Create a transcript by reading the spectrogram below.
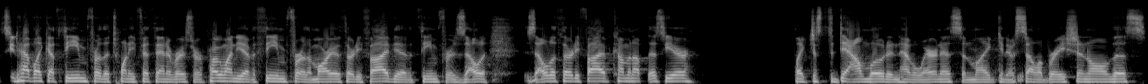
So you'd have like a theme for the 25th anniversary of Pokemon. You have a theme for the Mario 35. You have a theme for Zelda Zelda 35 coming up this year. Like just to download and have awareness and like you know celebration all of this.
